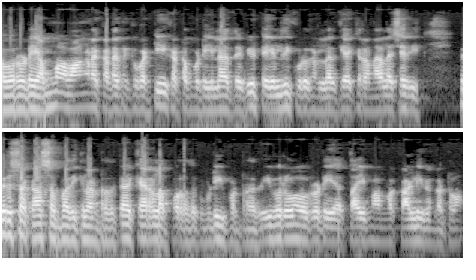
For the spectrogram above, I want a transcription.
அவருடைய அம்மா வாங்கின கடனுக்கு வட்டி கட்ட முடியல. அந்த வீட்டை எழுதி கொடுங்கல கேட்குறனால சரி பெருசாக காசு சம்பாதிக்கலான்றதுக்காக கேரளா போகிறதுக்கு முடிவு பண்ணுறாரு இவரும் அவருடைய தாய் மாமா காளி வெங்கட்டும்.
